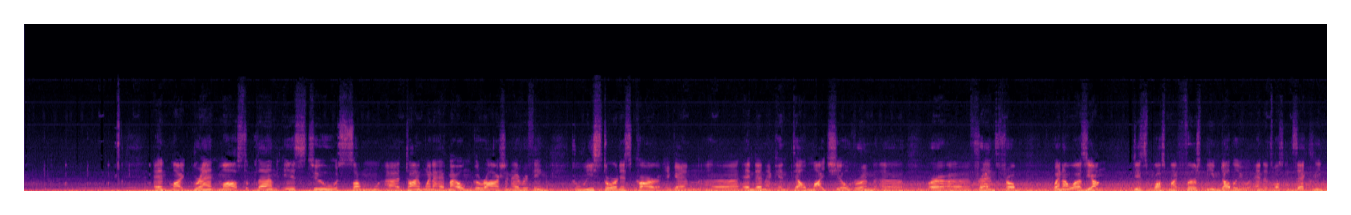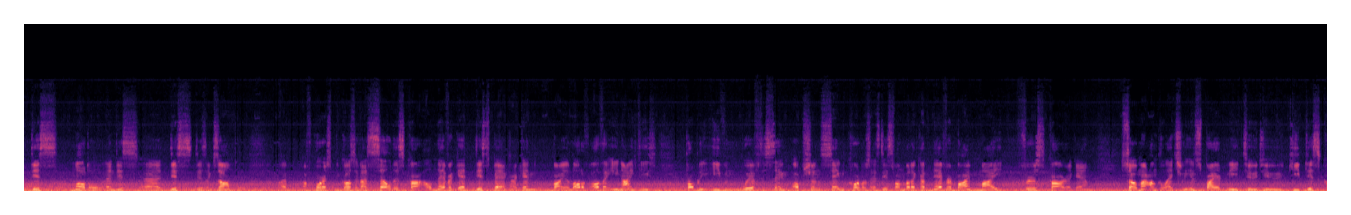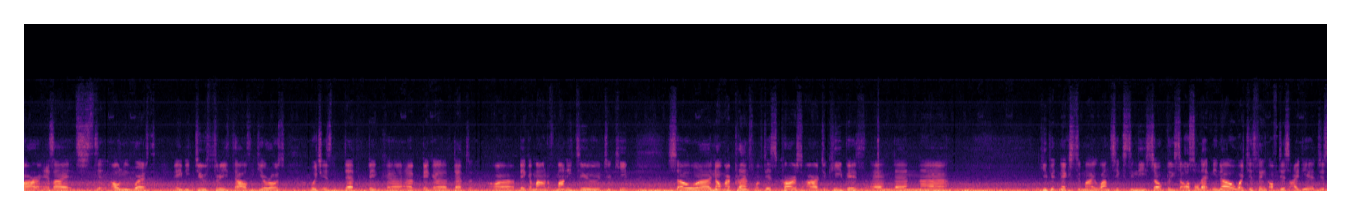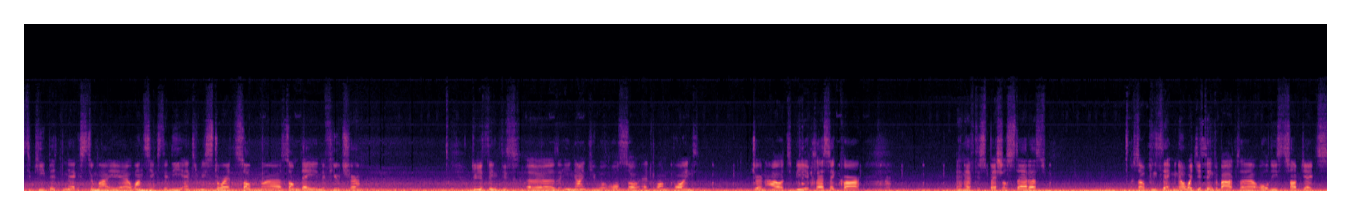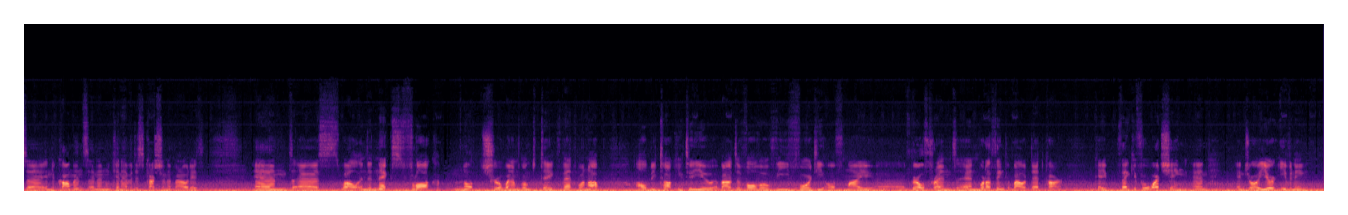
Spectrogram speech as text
And my grand master plan is to some uh, time when I have my own garage and everything to restore this car again. Uh, and then I can tell my children uh, or uh, friends from when I was young this was my first BMW and it was exactly this model and this uh, this this example uh, of course because if I sell this car I'll never get this back I can buy a lot of other E90s probably even with the same options same colors as this one but I can never buy my first car again so my uncle actually inspired me to, to keep this car as I it's only worth maybe two, three thousand euros. which isn't that big uh, a big uh, that uh, big amount of money to to keep. So uh, no, my plans with this cars are to keep it and then uh, keep it next to my 160D. So please also let me know what you think of this idea, just to keep it next to my uh, 116D and to restore it some uh, someday in the future. Do you think this uh, the E90 will also at one point turn out to be a classic car and have this special status? So please let me know what you think about uh, all these subjects uh, in the comments and then we can have a discussion about it. And as well in the next vlog not sure when I'm going to take that one up I'll be talking to you about the Volvo V40 of my uh, girlfriend and what I think about that car. Okay thank you for watching and enjoy your evening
